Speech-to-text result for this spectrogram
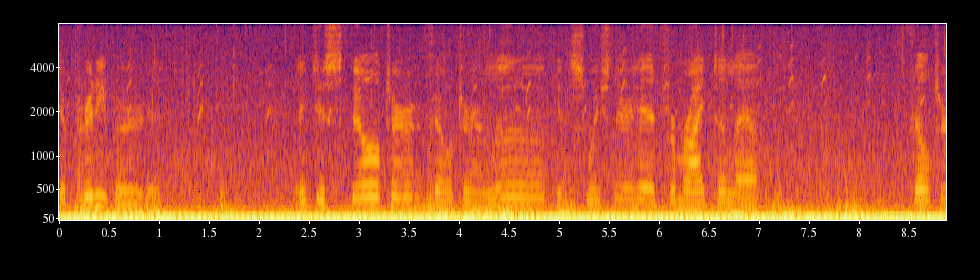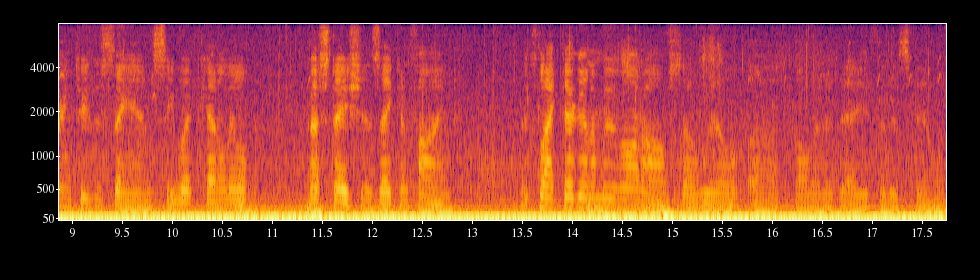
Such a pretty bird. They just filter and filter and look and swish their head from right to left. Filtering through the sand, see what kind of little crustaceans they can find. Looks like they're going to move on off, so we'll uh, call it a day for this film.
